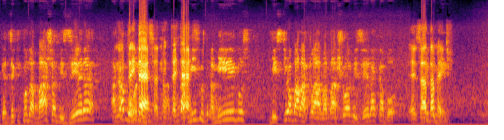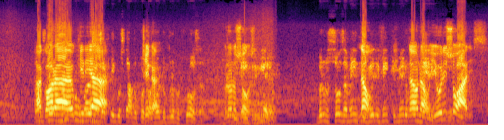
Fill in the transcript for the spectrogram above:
quer dizer que quando abaixa a viseira, acabou, não tem né? dessa, não tem dessa. Amigos amigos, vestiu a balaclava, abaixou a viseira, acabou. Exatamente. Agora ter- eu queria. Aqui, Gustavo, por Diga. favor, do Bruno Souza. Bruno Souza. primeiro. Bruno Souza vem Não. primeiro e vem primeiro Não, não, mérito, Yuri viu? Soares.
